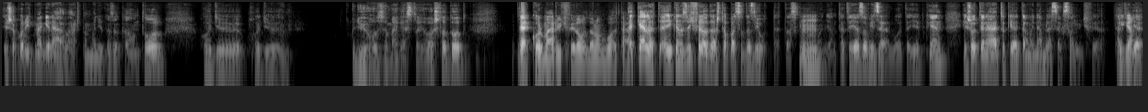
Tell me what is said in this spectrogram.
És akkor itt meg én elvártam mondjuk az accounttól, hogy, hogy hogy ő hozza meg ezt a javaslatot. De ekkor már ügyfél oldalon voltál. Kellett, egyébként az ügyfél oldalas tapasztalat az jót tett, azt kell mm. mondjam. Tehát, hogy ez a vizer volt egyébként, és ott én eltökéltem, hogy nem leszek szal ügyfél. Tehát Igen. ugye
